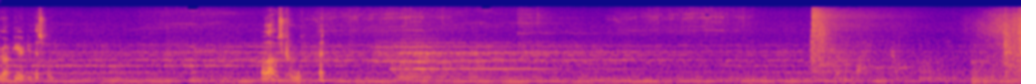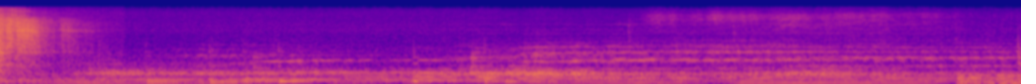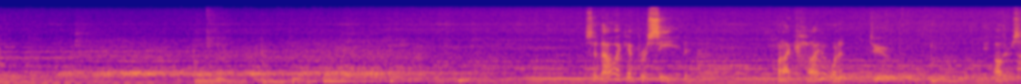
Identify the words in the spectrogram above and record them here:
Go up here and do this one. Well, that was cool. Proceed, but I kind of want to do the others.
